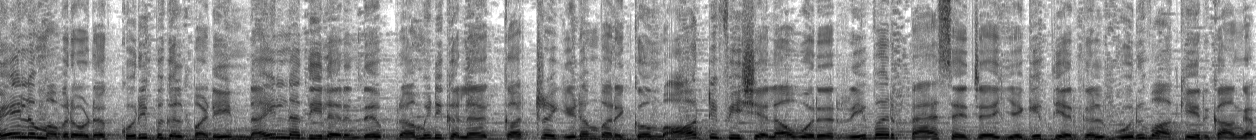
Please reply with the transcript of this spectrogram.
மேலும் அவரோட குறிப்புகள் படி நைல் நதியிலிருந்து பிரமிடுகளை கற்ற இடம் வரைக்கும் ஆர்டிஃபிஷியலாக ஒரு ரிவர் பேசேஜை எகிப்தியர்கள் உருவாக்கி இருக்காங்க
